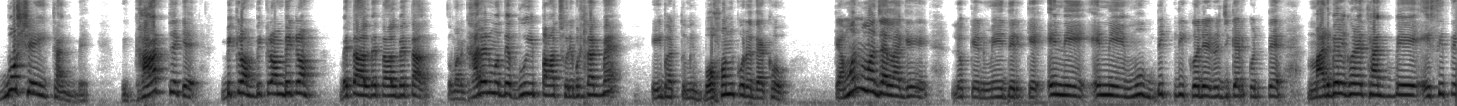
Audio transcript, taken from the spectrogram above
বসেই থাকবে। ঘাট থেকে বিক্রম বিক্রম বিক্রম, বেতাল বেতাল বেতাল, তোমার ঘাড়ের মধ্যে দুই পা ছড়ে বসে থাকবে। এইবার তুমি বহন করে দেখো কেমন মজা লাগে? লোকের মেয়েদেরকে এনে এনে মুখ বিক্রি করে রোজগার করতে মার্বেল ঘরে থাকবে, এসিতে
